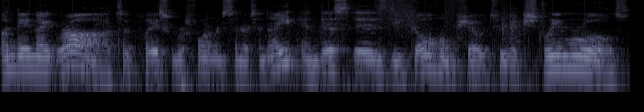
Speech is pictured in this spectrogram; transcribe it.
Monday Night Raw took place from Performance Center tonight, and this is the go home show to Extreme Rules,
